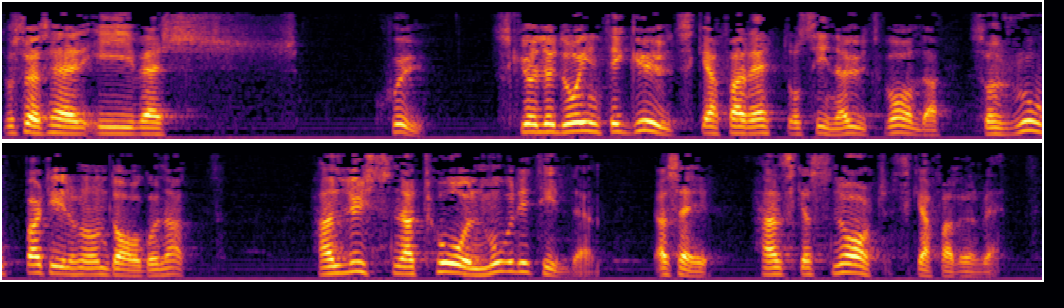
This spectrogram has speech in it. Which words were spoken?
Då står det så här i vers 7 skulle då inte Gud skaffa rätt åt sina utvalda som ropar till honom dag och natt? Han lyssnar tålmodigt till dem. Jag säger han ska snart skaffa dem rätt.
